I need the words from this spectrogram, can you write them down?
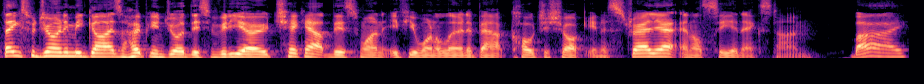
Thanks for joining me, guys. I hope you enjoyed this video. Check out this one if you want to learn about culture shock in Australia, and I'll see you next time. Bye.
